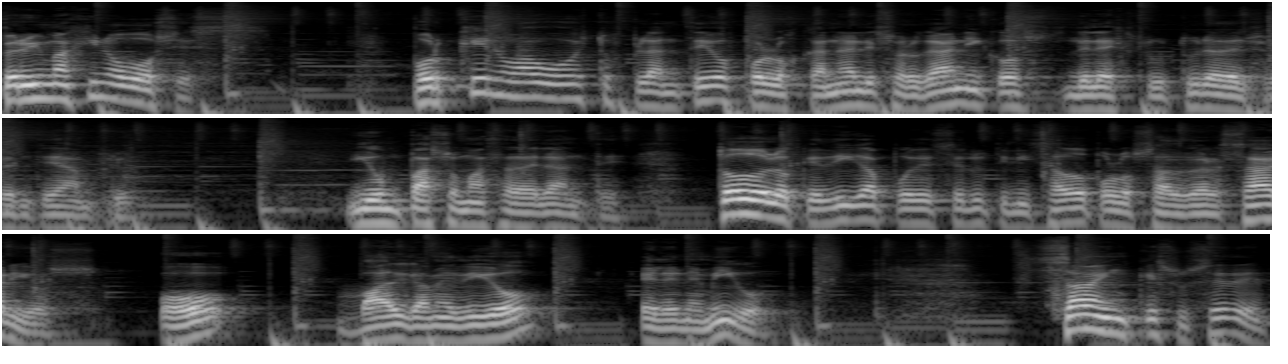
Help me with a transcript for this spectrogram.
Pero imagino voces ¿Por qué no hago estos planteos por los canales orgánicos de la estructura del Frente Amplio? Y un paso más adelante, todo lo que diga puede ser utilizado por los adversarios o, válgame Dios, el enemigo. ¿Saben qué sucede?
